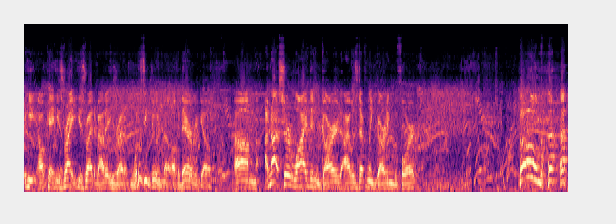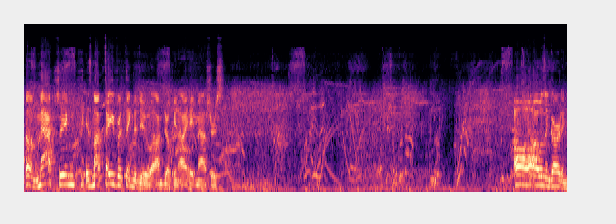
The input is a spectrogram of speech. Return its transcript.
He... Okay, he's right. He's right about it. He's right. What is he doing, though? Okay, there we go. Um, I'm not sure why I didn't guard. I was definitely guarding before. Boom! Mashing is my favorite thing to do. I'm joking. I hate mashers. Oh, I wasn't guarding.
